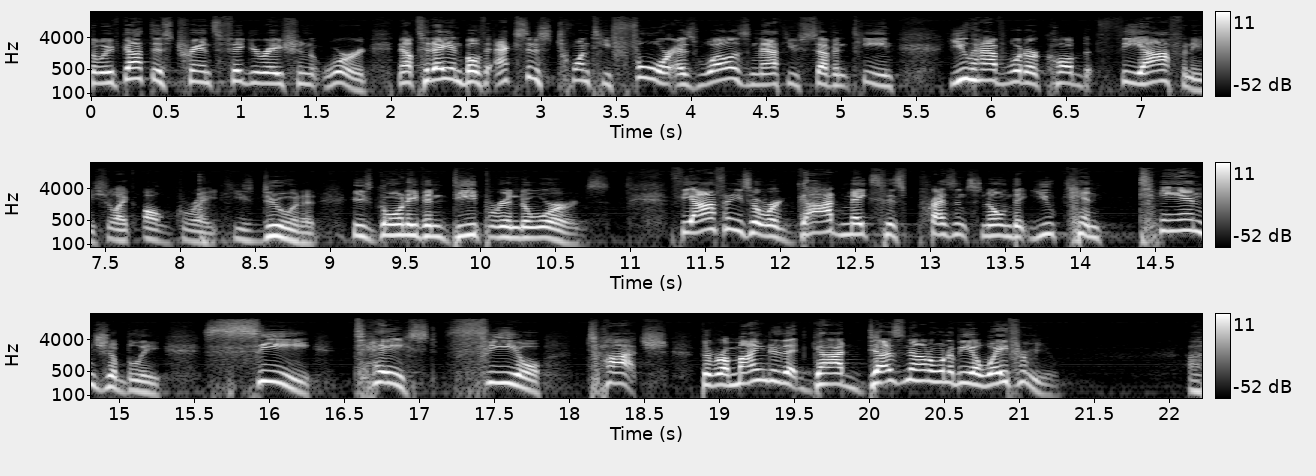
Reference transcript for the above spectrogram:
So we've got this transfiguration word. Now, today in both Exodus 24 as well as Matthew 17, you have what are called theophanies. You're like, oh, great, he's doing it. He's going even deeper into words. Theophanies are where God makes his presence known that you can tangibly see, taste, feel, touch. The reminder that God does not want to be away from you. Uh,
